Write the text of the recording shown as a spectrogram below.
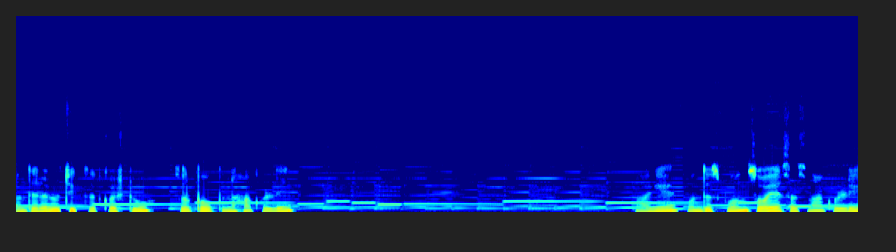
ನಂತರ ರುಚಿಗೆ ತಕ್ಕಷ್ಟು ಸ್ವಲ್ಪ ಉಪ್ಪನ್ನು ಹಾಕ್ಕೊಳ್ಳಿ ಹಾಗೆ ಒಂದು ಸ್ಪೂನ್ ಸೋಯಾ ಸಾಸ್ನ ಹಾಕ್ಕೊಳ್ಳಿ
